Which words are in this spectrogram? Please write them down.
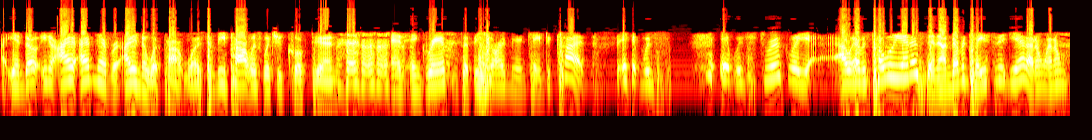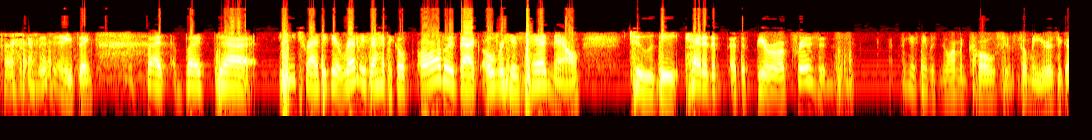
And though you know, I I've never I didn't know what pot was. To me, pot was what you cooked in, and and grass was that the yard man came to cut. It was it was strictly I, I was totally innocent. I've never tasted it yet. I don't I don't think I'm missing anything. But but uh he tried to get rid of me, so I had to go all the way back over his head now to the head of the of the Bureau of Prisons I think his name was Norman Carlson so many years ago.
